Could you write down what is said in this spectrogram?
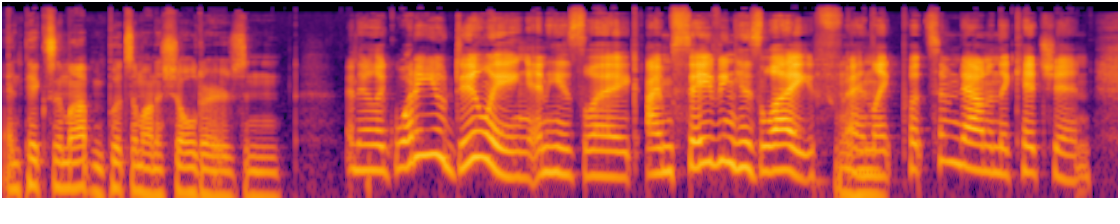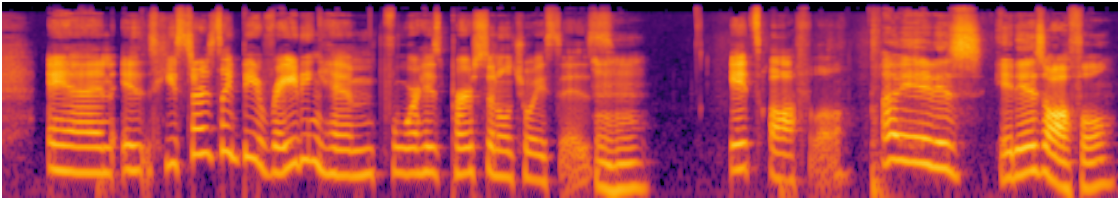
And picks him up and puts him on his shoulders and And they're like, "What are you doing?" And he's like, "I'm saving his life," Mm-hmm. and like puts him down in the kitchen. And is he starts like berating him for his personal choices. Mm-hmm. It's awful. I mean, it is it is awful,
